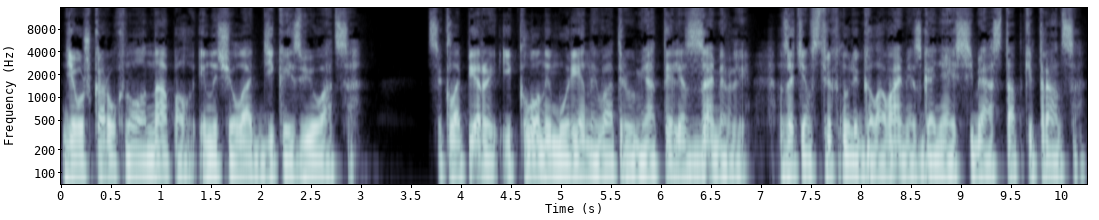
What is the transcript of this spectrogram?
Девушка рухнула на пол и начала дико извиваться. Циклоперы и клоны Мурены в атриуме отеля замерли, затем встряхнули головами, сгоняя с себя остатки транса.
